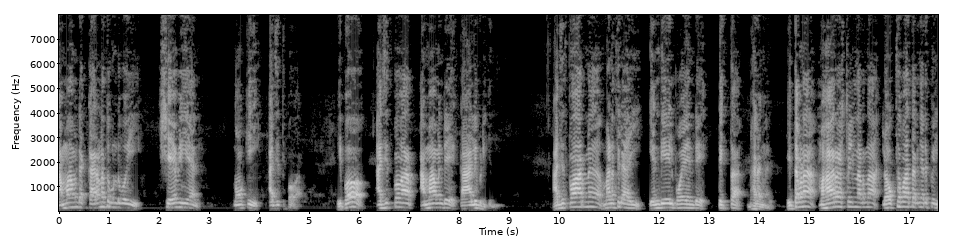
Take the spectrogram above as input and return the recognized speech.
അമ്മാവന്റെ കരണത്ത് കൊണ്ടുപോയി ഷേവ് ചെയ്യാൻ നോക്കി അജിത് പവാർ. ഇപ്പോ അജിത് പവാർ അമ്മാവന്റെ കാൽ പിടിക്കുന്നു. അജിത് പവാറിന് മനസ്സിലായി എൻ ഡി എയിൽ പോയതിന്റെ തിക്ത ഫലങ്ങൾ. ഇത്തവണ മഹാരാഷ്ട്രയിൽ നടന്ന ലോക്സഭാ തെരഞ്ഞെടുപ്പിൽ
